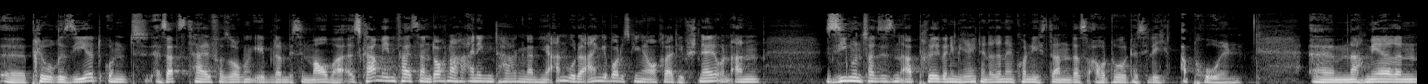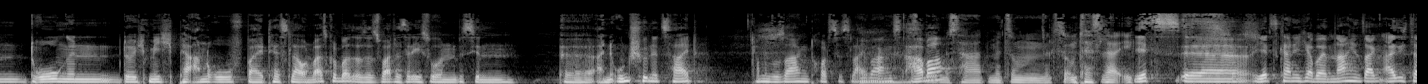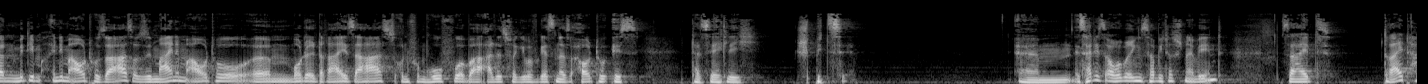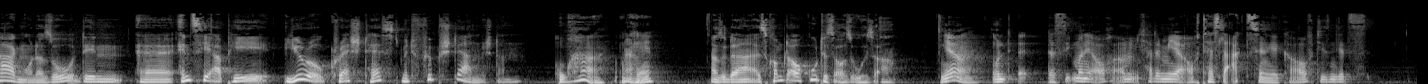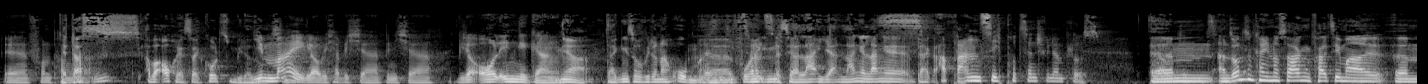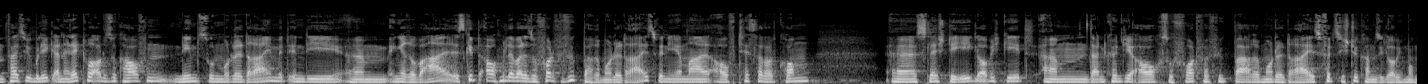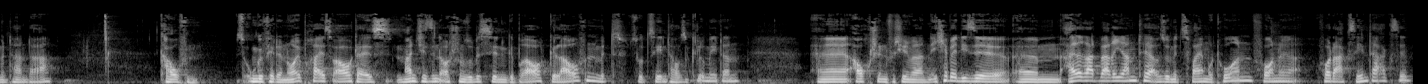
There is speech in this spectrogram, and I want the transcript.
äh, priorisiert und Ersatzteilversorgung eben dann ein bisschen mau war. Es kam jedenfalls dann doch nach einigen Tagen dann hier an, wurde eingebaut, es ging dann auch relativ schnell und am 27. April, wenn ich mich recht erinnere, konnte ich dann das Auto tatsächlich abholen. Ähm, nach mehreren Drohungen durch mich per Anruf bei Tesla und weiß Gott was, also es war tatsächlich so ein bisschen äh, eine unschöne Zeit, kann man so sagen, trotz des Leihwagens. Das aber Leben ist hart mit so, einem, mit so einem Tesla X. Jetzt, äh, jetzt kann ich aber im Nachhinein sagen, als ich dann mit dem in dem Auto saß, also in meinem Auto ähm, Model 3 saß und vom Hof fuhr, war alles vergeben vergessen. Das Auto ist tatsächlich spitze. Ähm, es hat jetzt auch übrigens, habe ich das schon erwähnt, seit drei Tagen oder so den äh, NCAP Euro Crash Test mit fünf Sternen bestanden. Oha, okay. Ja. Also da, es kommt auch Gutes aus USA. Ja, und äh, das sieht man ja auch, ähm, ich hatte mir ja auch Tesla-Aktien gekauft, die sind jetzt äh, von ein paar ja, das Monaten. aber auch erst seit kurzem wieder so. Im Mai, glaube ich, habe ich ja, bin ich ja wieder all in gegangen. Ja, da ging es auch wieder nach oben. Äh, vorher 20, ging das ja, lang, ja lange, lange bergab. 20 Prozent wieder im Plus. Ähm, ansonsten kann ich noch sagen, falls ihr mal, ähm, falls ihr überlegt, ein Elektroauto zu kaufen, nehmt so ein Model 3 mit in die ähm, engere Wahl. Es gibt auch mittlerweile sofort verfügbare Model 3s, wenn ihr mal auf tesla.com äh, slash de, glaube ich, geht, ähm, dann könnt ihr auch sofort verfügbare Model 3s, 40 Stück haben sie, glaube ich, momentan da, kaufen. Ist ungefähr der Neupreis auch. Da ist, manche sind auch schon so ein bisschen gebraucht gelaufen mit so 10.000 Kilometern. Äh, auch schon in verschiedenen Varianten. Ich habe ja diese ähm, Allrad-Variante, also mit zwei Motoren, vorne, Vorderachse, Hinterachse.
